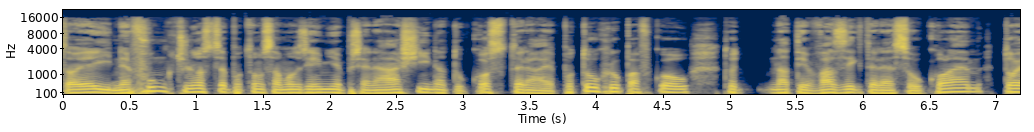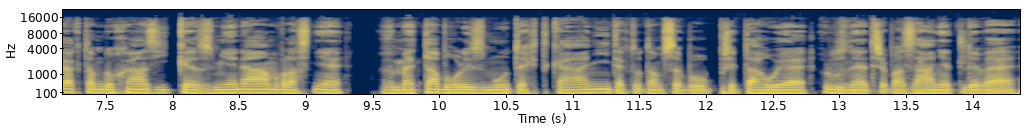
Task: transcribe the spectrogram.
to její nefunkčnost se potom samozřejmě přenáší na tu kost, která je pod tou chrupavkou, to na ty vazy, které jsou kolem, to, jak tam dochází ke změnám vlastně v metabolismu těch tkání, tak to tam sebou přitahuje různé třeba zánětlivé,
